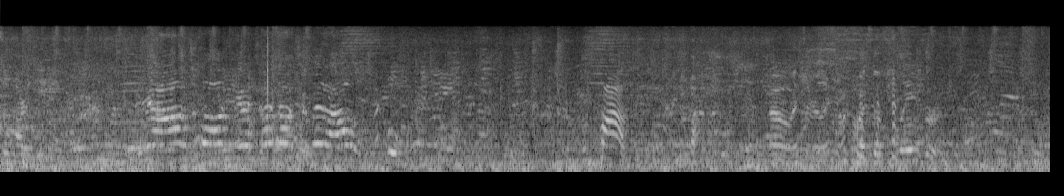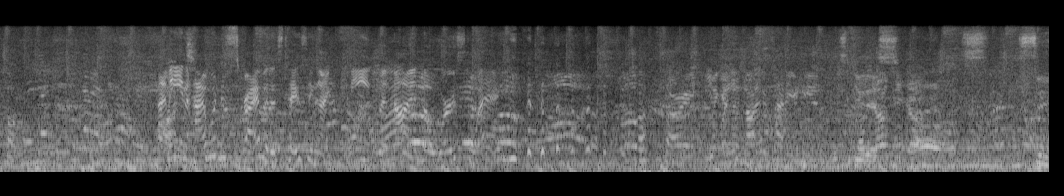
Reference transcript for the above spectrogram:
So hard to eat. Pop. Oh, is it really? But the flavor. I mean, I would describe it as tasting like meat, but not in the worst way. Sorry, you're gonna knock this out of your hand. Let's do this. Alright, let's, let's see.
